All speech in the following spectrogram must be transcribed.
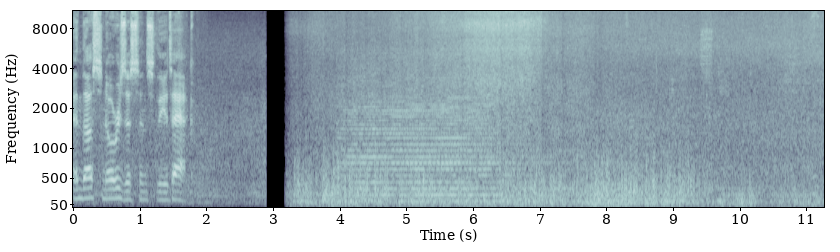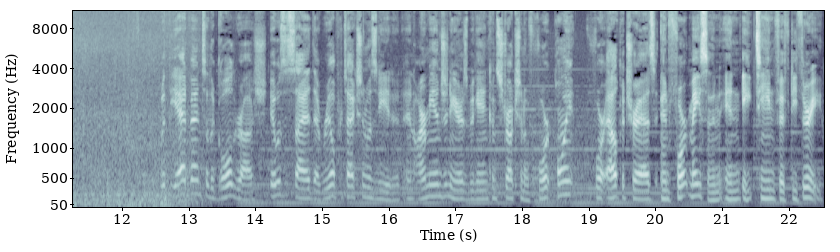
and thus no resistance to the attack. With the advent of the gold rush, it was decided that real protection was needed, and Army engineers began construction of Fort Point, Fort Alcatraz, and Fort Mason in 1853.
